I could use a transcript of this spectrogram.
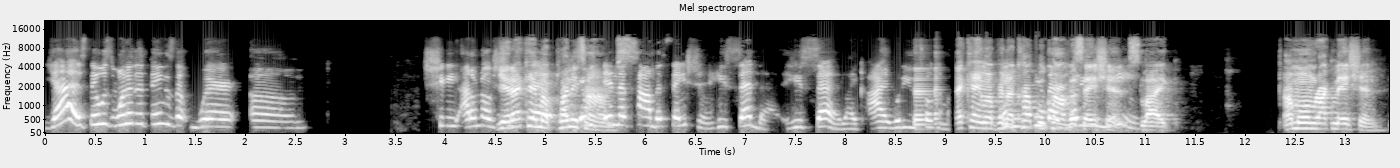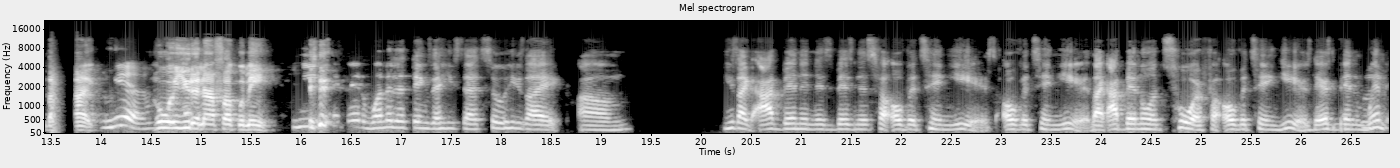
Yes, there was one of the things that where um she I don't know if Yeah, she that came up plenty times in the conversation. He said that. He said like I what are you talking about? that came up in a couple like, "What do you conversations. Like, I'm on Roc Nation. Like, Yeah. who are you to not fuck with me? he and then one of the things that he said too, he's like, um, he's like, I've been in this business for over 10 years, over 10 years. Like I've been on tour for over 10 years. There's been Mhm. women.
